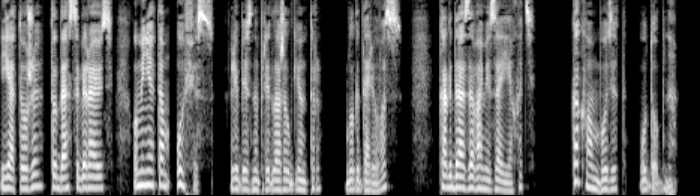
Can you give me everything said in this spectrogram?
Я тоже туда собираюсь. У меня там офис», — любезно предложил Гюнтер. «Благодарю вас. Когда за вами заехать? Как вам будет удобно?»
